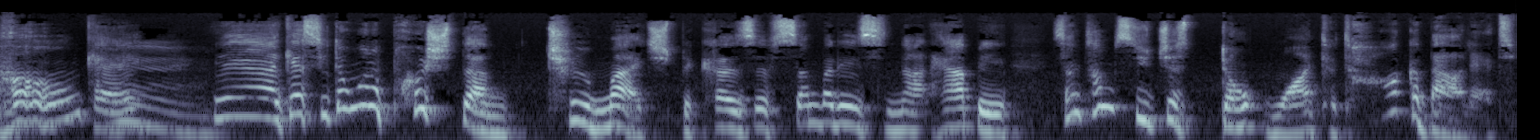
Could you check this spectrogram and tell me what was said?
Oh, okay. Hmm. Yeah, I guess you don't want to push them too much because if somebody's not happy, sometimes you just don't want to talk about it.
